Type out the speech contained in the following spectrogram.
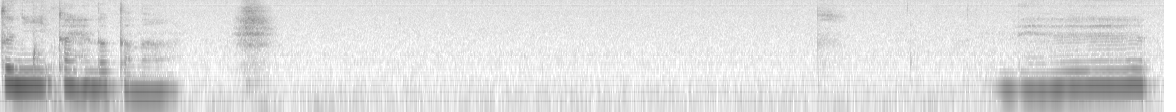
当に大変だったな。ねえ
